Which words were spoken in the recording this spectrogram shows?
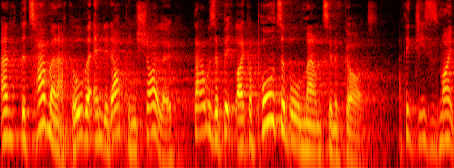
And the tabernacle that ended up in Shiloh, that was a bit like a portable mountain of God. I think Jesus might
